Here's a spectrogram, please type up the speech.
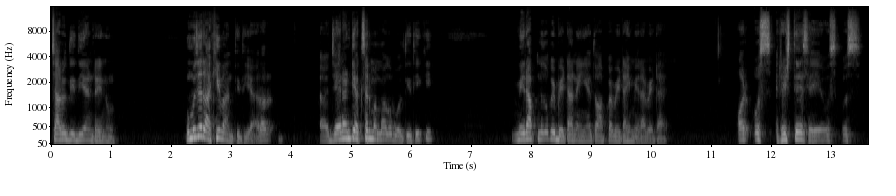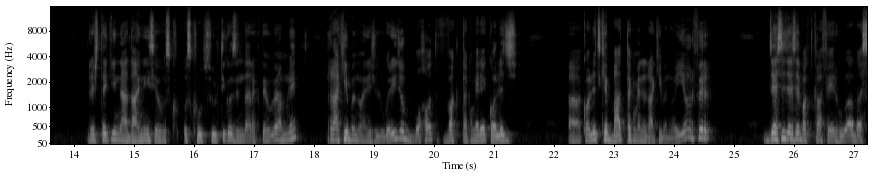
चारू दीदी एंड रेनू। वो मुझे राखी बांधती थी यार और जैन आंटी अक्सर मम्मा को बोलती थी कि, मेरा अपना तो कोई बेटा नहीं है तो आपका बेटा ही मेरा बेटा है। और उस रिश्ते से उस उस रिश्ते की नादानी से उस उस खूबसूरती को ज़िंदा रखते हुए हमने राखी बनवानी शुरू करी जो बहुत वक्त तक मेरे कॉलेज कॉलेज के बाद तक मैंने राखी बनवाई है। और फिर जैसे जैसे वक्त का फेर हुआ बस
